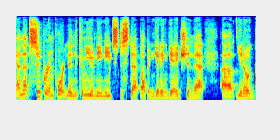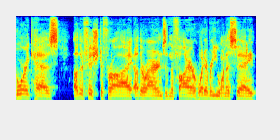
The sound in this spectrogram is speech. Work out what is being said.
And that's super important, and the community needs to step up and get engaged in that. Uh, you know, Agoric has other fish to fry, other irons in the fire, whatever you want to say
